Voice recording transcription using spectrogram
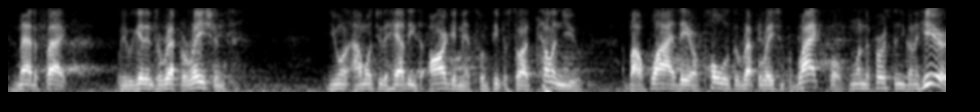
As a matter of fact, when we get into reparations, want, I want you to have these arguments when people start telling you about why they oppose the to reparations for black folk. One of the first things you're going to hear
